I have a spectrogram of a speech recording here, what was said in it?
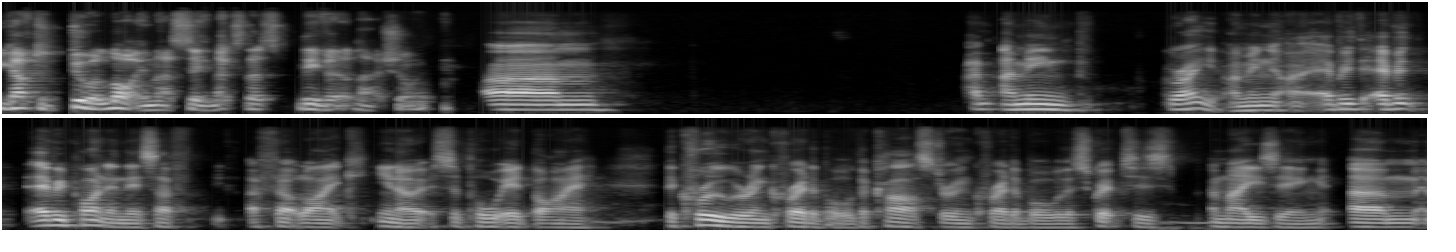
you have to do a lot in that scene. Let's let's leave it at that, shall we? Um, I, I mean, Great. I mean, every every every point in this, I've I felt like you know supported by the crew were incredible, the cast are incredible, the script is amazing. Um,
